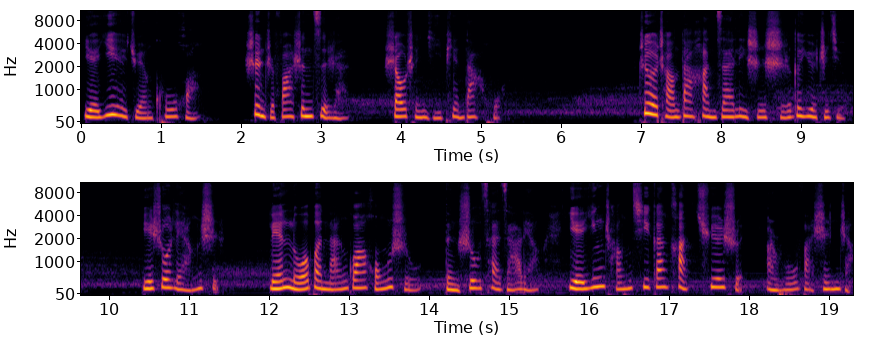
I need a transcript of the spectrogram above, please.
也叶卷枯黄，甚至发生自燃，烧成一片大火。这场大旱灾历时十个月之久，别说粮食。连萝卜、南瓜、红薯等蔬菜杂粮也因长期干旱缺水而无法生长。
